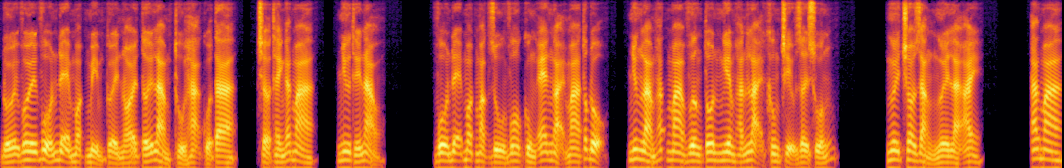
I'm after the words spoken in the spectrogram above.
đối với vốn đệ mọt mỉm cười nói tới làm thủ hạ của ta, trở thành ác ma, như thế nào? Vốn đệ mọt mặc dù vô cùng e ngại ma tốc độ, nhưng làm hắc ma vương tôn nghiêm hắn lại không chịu rơi xuống. Ngươi cho rằng ngươi là ai? Ác ma,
